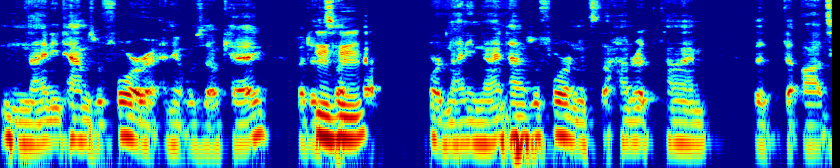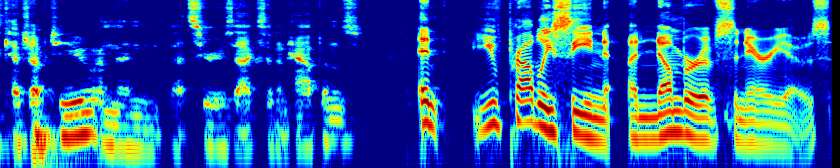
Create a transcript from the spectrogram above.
90 times before and it was okay but it's mm-hmm. like that, or 99 times before and it's the 100th time that the odds catch up to you and then that serious accident happens. And you've probably seen a number of scenarios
